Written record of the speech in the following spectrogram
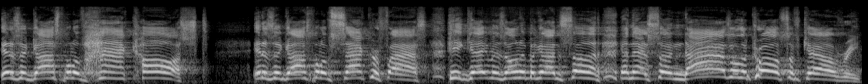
It is a gospel of high cost. It is a gospel of sacrifice. He gave his only begotten Son, and that Son dies on the cross of Calvary.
